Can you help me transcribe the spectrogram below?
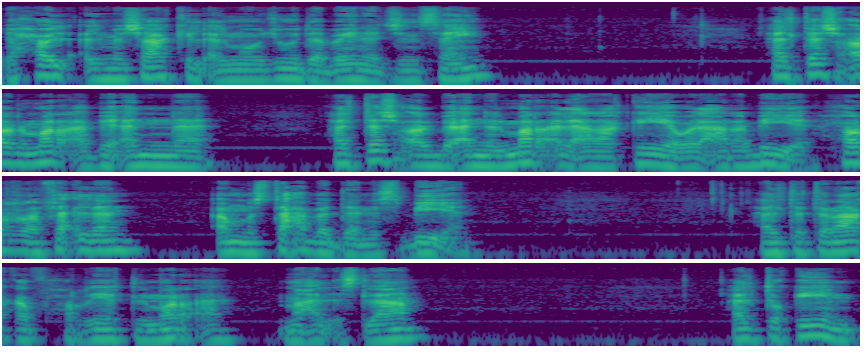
يحل المشاكل الموجودة بين الجنسين؟ هل تشعر المرأة بأن هل تشعر بأن المرأة العراقية والعربية حرة فعلا أم مستعبدة نسبيا؟ هل تتناقض حرية المرأة مع الإسلام؟ هل تقيم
